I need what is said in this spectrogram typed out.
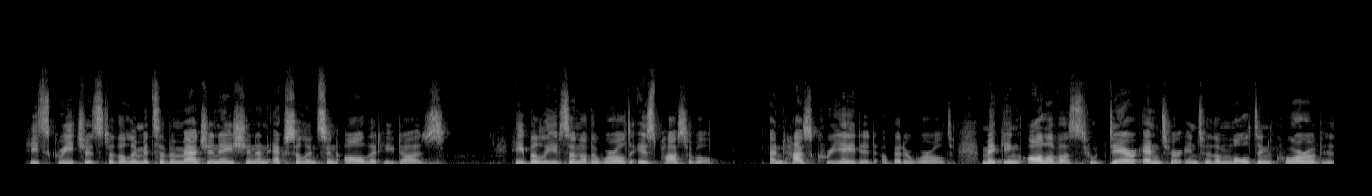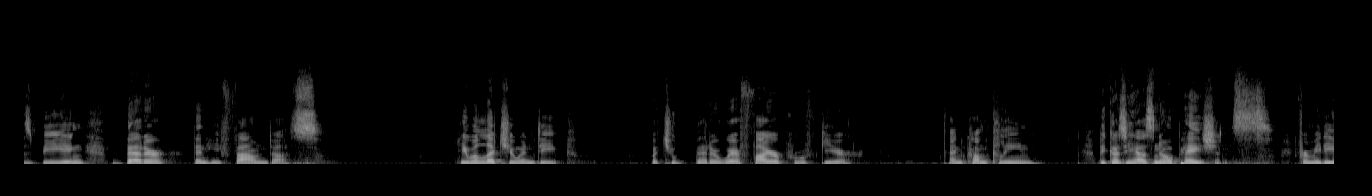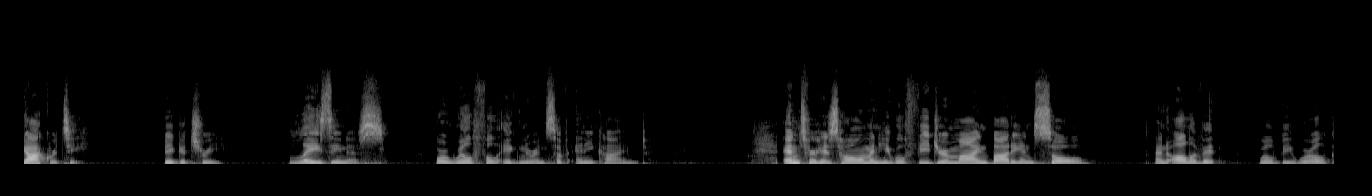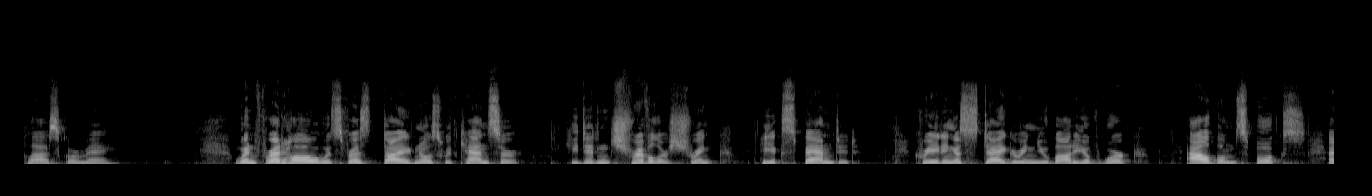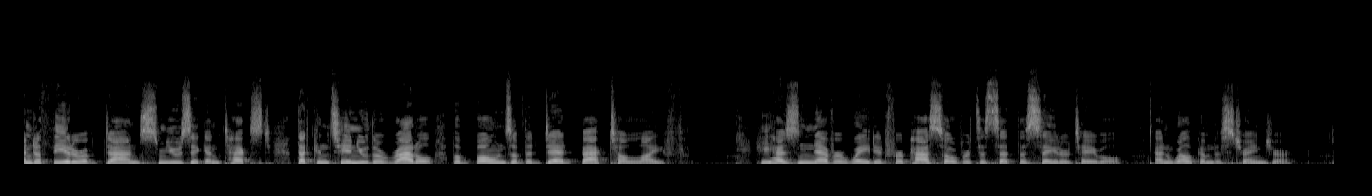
He screeches to the limits of imagination and excellence in all that he does. He believes another world is possible and has created a better world, making all of us who dare enter into the molten core of his being better than he found us. He will let you in deep, but you better wear fireproof gear and come clean because he has no patience for mediocrity, bigotry, laziness, or willful ignorance of any kind. Enter his home, and he will feed your mind, body, and soul, and all of it will be world class gourmet. When Fred Ho was first diagnosed with cancer, he didn't shrivel or shrink, he expanded, creating a staggering new body of work albums, books, and a theater of dance, music, and text that continue to rattle the bones of the dead back to life. He has never waited for Passover to set the Seder table and welcome the stranger.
